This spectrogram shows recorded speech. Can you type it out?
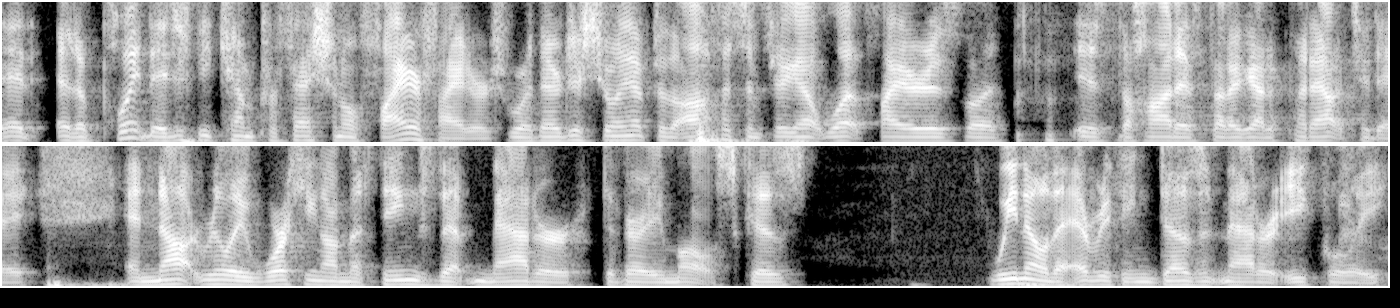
at, at, a point they just become professional firefighters where they're just showing up to the office and figuring out what fire is the is the hottest that i got to put out today and not really working on the things that matter the very most. Because we know that everything doesn't matter equally.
